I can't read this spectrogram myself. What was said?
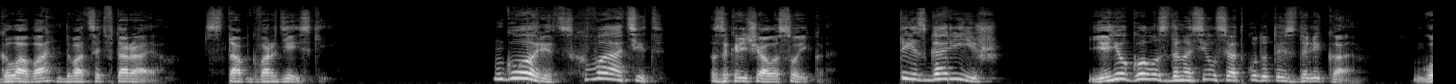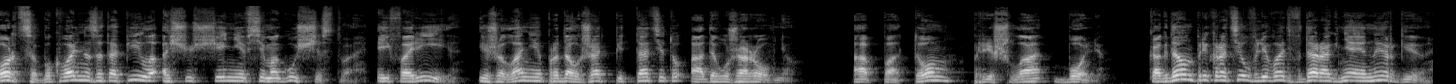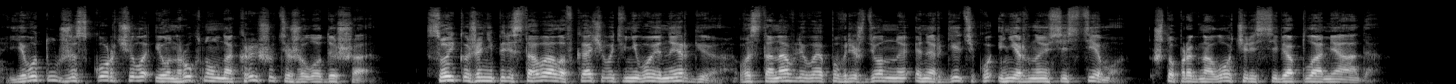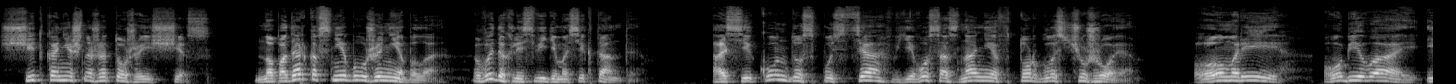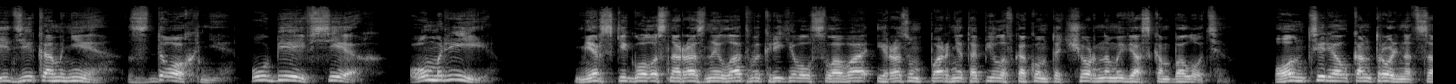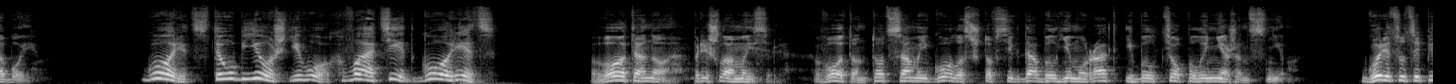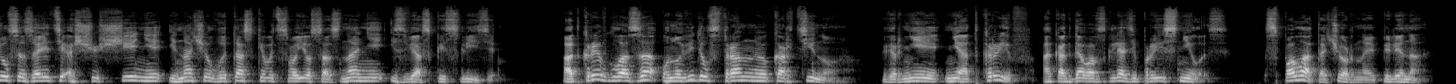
Глава двадцать вторая. Стаб гвардейский. «Горец, хватит!» — закричала Сойка. «Ты сгоришь!» Ее голос доносился откуда-то издалека. Горца буквально затопило ощущение всемогущества, эйфории и желание продолжать питать эту адову жаровню. А потом пришла боль. Когда он прекратил вливать в дар огня энергию, его тут же скорчило, и он рухнул на крышу, тяжело дыша. Сойка же не переставала вкачивать в него энергию, восстанавливая поврежденную энергетику и нервную систему, что прогнало через себя пламя ада. Щит, конечно же, тоже исчез. Но подарков с неба уже не было. Выдохлись, видимо, сектанты. А секунду спустя в его сознание вторглось чужое – «Умри! Убивай! Иди ко мне! Сдохни! Убей всех! Умри!» Мерзкий голос на разный лад выкрикивал слова, и разум парня топило в каком-то черном и вязком болоте. Он терял контроль над собой. «Горец, ты убьешь его! Хватит, горец!» Вот оно, пришла мысль. Вот он, тот самый голос, что всегда был ему рад и был тепл и нежен с ним. Горец уцепился за эти ощущения и начал вытаскивать свое сознание из вязкой слизи. Открыв глаза, он увидел странную картину. Вернее, не открыв, а когда во взгляде прояснилось. Спала та черная пелена.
